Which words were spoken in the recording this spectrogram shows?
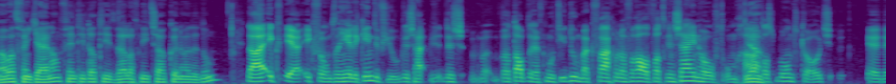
Maar wat vind jij dan? Vindt hij dat hij het wel of niet zou kunnen doen? Nou, ik, ja, ik vond het een heerlijk interview. Dus, hij, dus wat dat betreft moet hij doen. Maar ik vraag me dan vooral af wat er in zijn hoofd omgaat Ja. als bondscoach. Eh,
